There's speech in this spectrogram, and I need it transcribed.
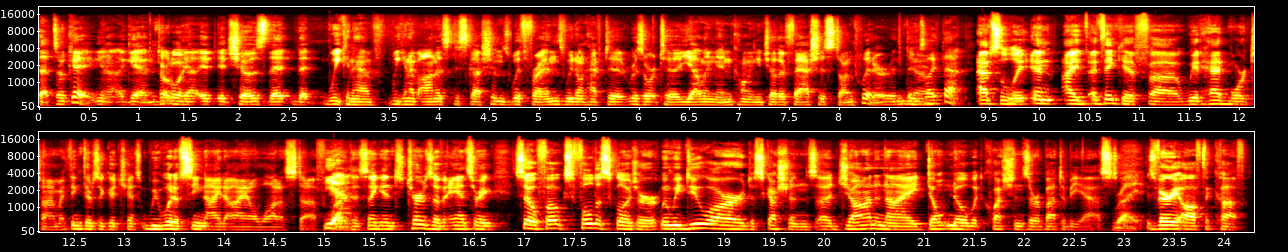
that's okay. You know, again, Totally. yeah, it, it shows that that we can have we can have honest discussions with friends. We don't have to resort to yelling and calling each other fascists on Twitter and things Yeah. like that. Absolutely. And I, I think if uh, we had had more time, I think there's a good chance we would have seen eye to eye on a lot of stuff. Yeah. Right? This thing in terms of answering. So, folks, full disclosure when we do our discussions, uh, John and I don't know what questions are about to be asked. Right. It's very off the cuff.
